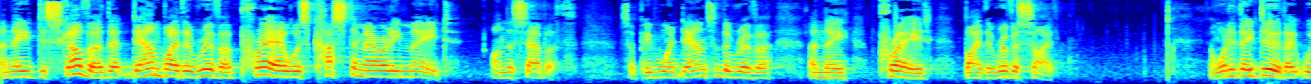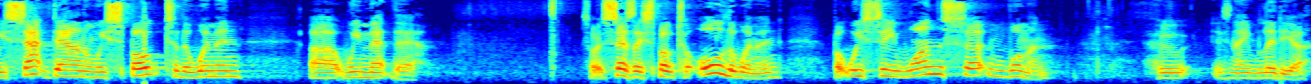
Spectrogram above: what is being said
And they discover that down by the river, prayer was customarily made on the Sabbath. So people went down to the river and they prayed by the riverside. And what did they do? They, we sat down and we spoke to the women uh, we met there. So it says they spoke to all the women, but we see one certain woman who is named Lydia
